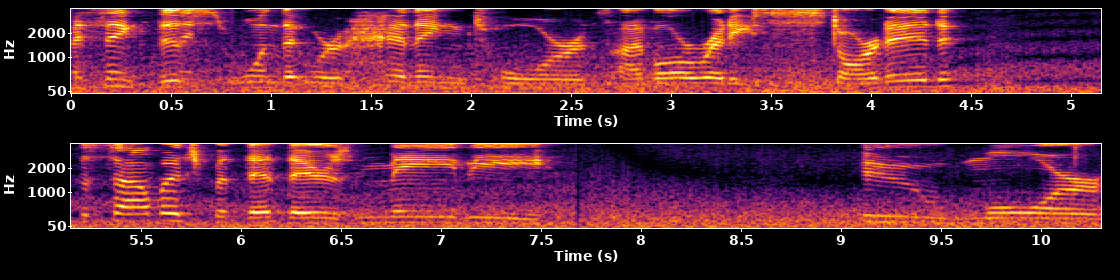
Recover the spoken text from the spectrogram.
I think this one that we're heading towards, I've already started the salvage, but that there's maybe two more,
